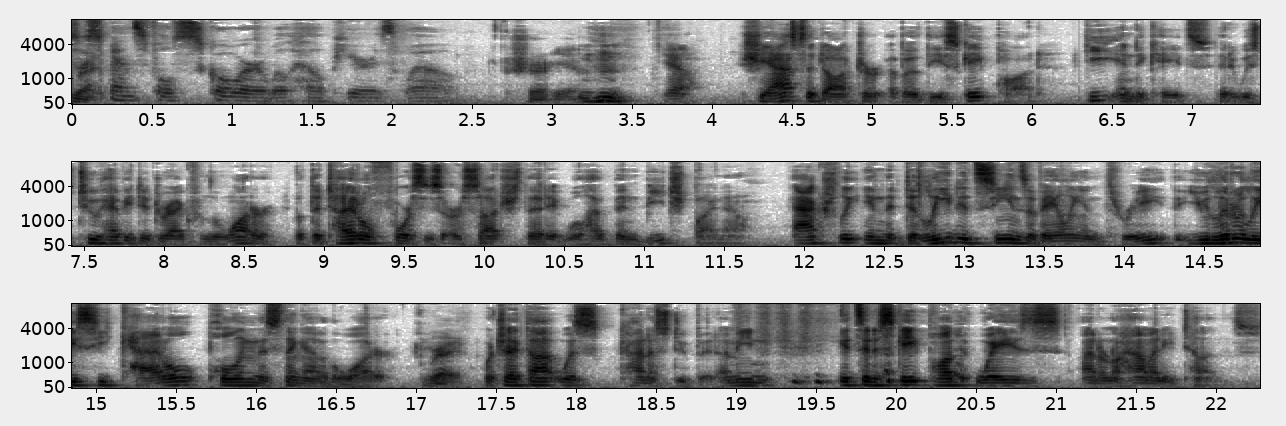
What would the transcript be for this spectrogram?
Right. Suspenseful score will help here as well. Sure. Yeah. hmm Yeah. She asks the doctor about the escape pod. He indicates that it was too heavy to drag from the water, but the tidal forces are such that it will have been beached by now. Actually, in the deleted scenes of Alien 3, you literally see cattle pulling this thing out of the water, Right. which I thought was kind of stupid. I mean, it's an escape pod that weighs, I don't know how many tons.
